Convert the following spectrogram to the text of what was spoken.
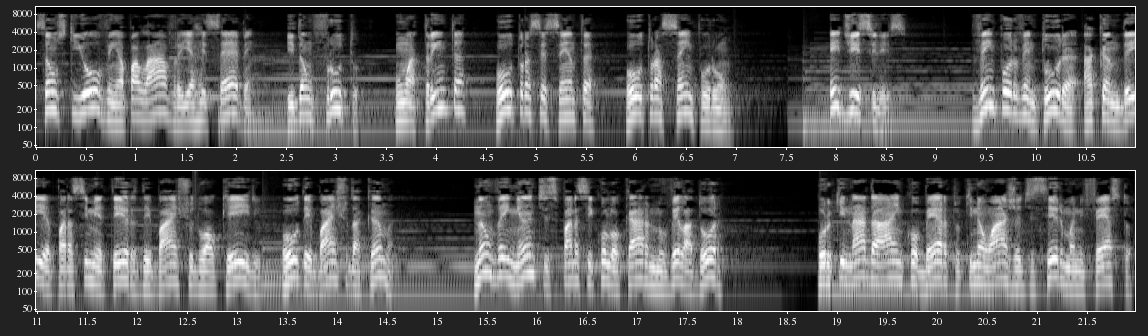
são os que ouvem a palavra e a recebem, e dão fruto, um a trinta, outro a sessenta, outro a cem por um. E disse-lhes: Vem porventura a candeia para se meter debaixo do alqueire ou debaixo da cama? Não vem antes para se colocar no velador? Porque nada há encoberto que não haja de ser manifesto,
